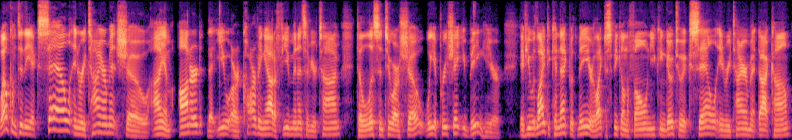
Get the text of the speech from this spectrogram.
Welcome to the Excel in Retirement Show. I am honored that you are carving out a few minutes of your time to listen to our show. We appreciate you being here. If you would like to connect with me or like to speak on the phone, you can go to excelinretirement.com.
